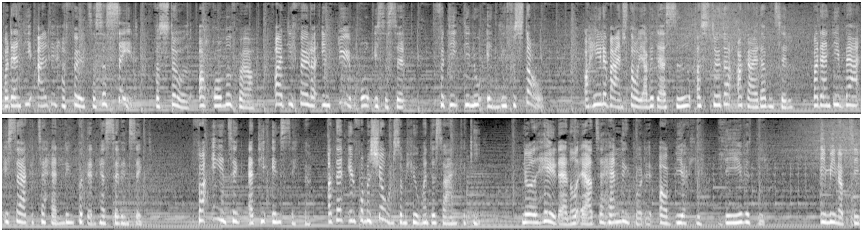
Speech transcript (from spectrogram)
hvordan de aldrig har følt sig så set, forstået og rummet før, og at de føler en dyb ro i sig selv, fordi de nu endelig forstår. Og hele vejen står jeg ved deres side og støtter og guider dem til, hvordan de hver især kan tage handling på den her selvindsigt. For en ting er de indsigter og den information, som Human Design kan give. Noget helt andet er at tage handling på det og virkelig leve det. I min optik,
